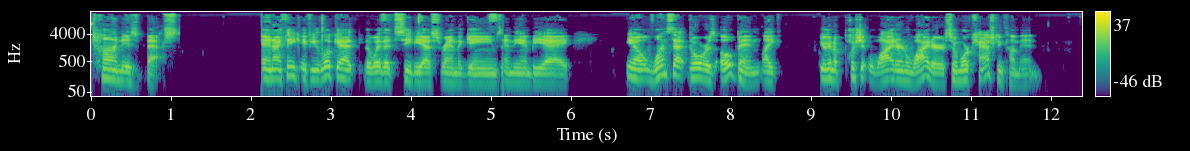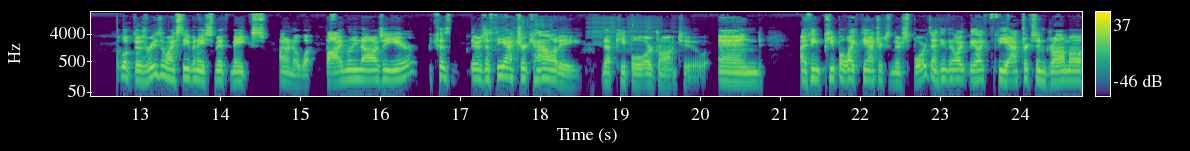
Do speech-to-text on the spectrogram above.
ton is best. And I think if you look at the way that CBS ran the games and the NBA, you know, once that door was open, like you're going to push it wider and wider so more cash can come in. Look, there's a reason why Stephen A. Smith makes, I don't know, what, $5 million a year? Because there's a theatricality that people are drawn to. And I think people like theatrics in their sports. I think they like they like theatrics and drama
